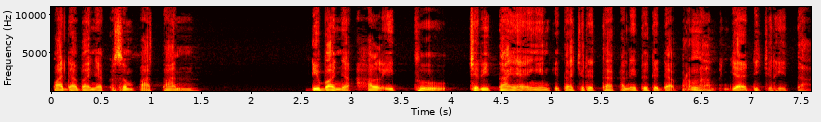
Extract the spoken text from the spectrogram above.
pada banyak kesempatan, di banyak hal itu cerita yang ingin kita ceritakan itu tidak pernah menjadi cerita.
